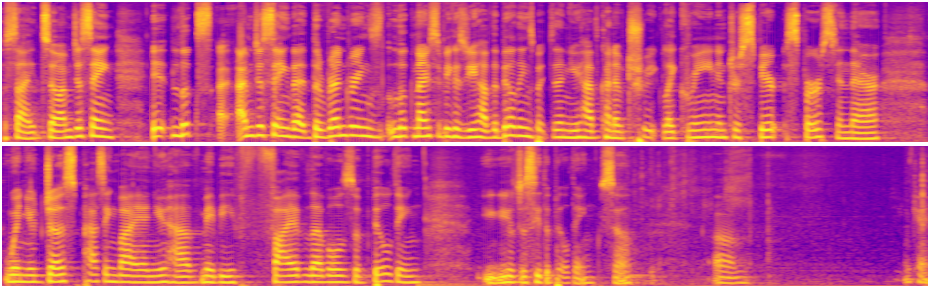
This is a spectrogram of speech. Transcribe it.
side. So I'm just saying, it looks, I- I'm just saying that the renderings look nicer because you have the buildings, but then you have kind of tree, like green interspersed in there. When you're just passing by and you have maybe five levels of building, you- you'll just see the building, so, um, okay.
